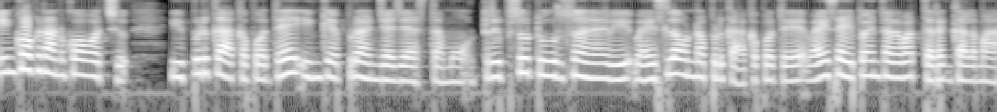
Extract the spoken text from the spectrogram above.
ఇంకొకటి అనుకోవచ్చు. ఇప్పుడు కాకపోతే ఇంకెప్పుడు ఎంజాయ్ చేస్తాము. ట్రిప్స్ టూర్స్ అనేవి వయసులో ఉన్నప్పుడు కాకపోతే వయసు అయిపోయిన తర్వాత తిరగగలమా?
